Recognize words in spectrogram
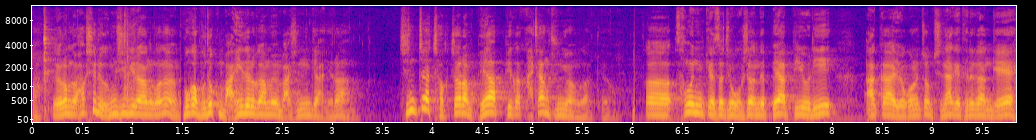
아, 여러분들 확실히 음식이라는 거는 뭐가 무조건 많이 들어가면 맛있는 게 아니라 진짜 적절한 배합비가 가장 중요한 것 같아요. 어, 사모님께서 지금 오셨는데 배합 비율이 아까 요거는 좀 진하게 들어간 게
